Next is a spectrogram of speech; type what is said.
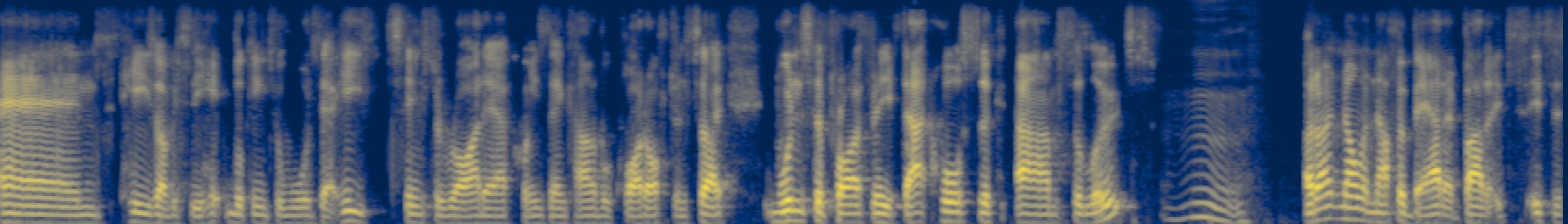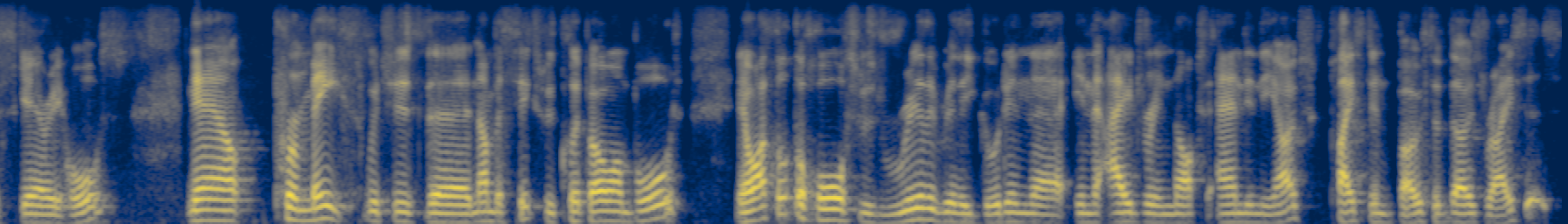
And he's obviously looking towards that. He seems to ride our Queensland Carnival quite often. So it wouldn't surprise me if that horse um, salutes. Mm. I don't know enough about it, but it's it's a scary horse. Now, Promise, which is the number six with Clippo on board. Now, I thought the horse was really, really good in the in the Adrian Knox and in the Oaks, placed in both of those races,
